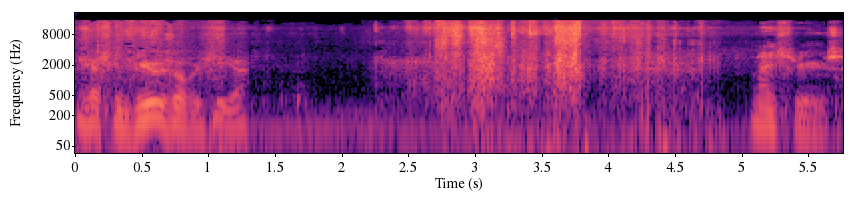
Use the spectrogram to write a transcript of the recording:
You have some views over here. Nice views.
